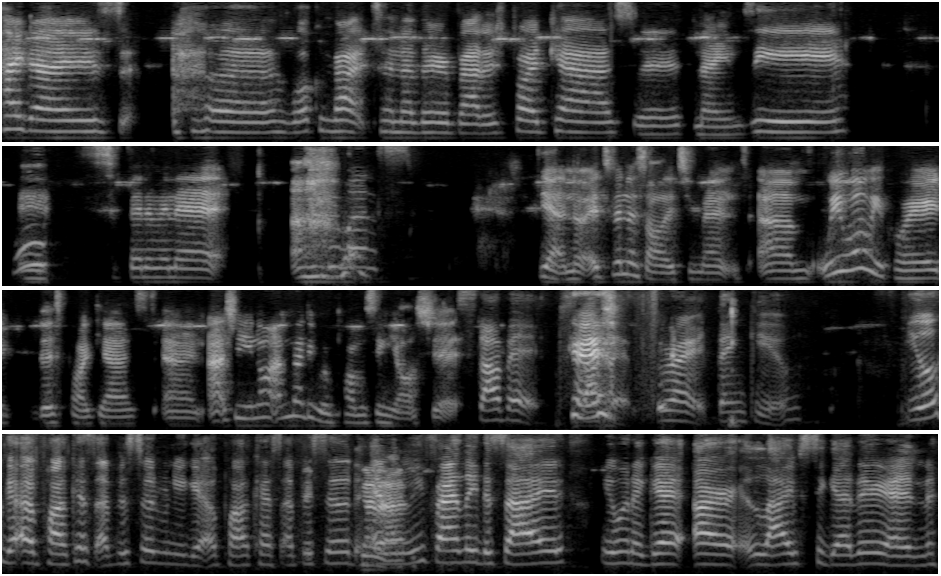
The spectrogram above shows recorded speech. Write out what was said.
Hi, guys. Uh, welcome back to another Baddish podcast with 9Z. It's been a minute. Two Um, months. yeah, no, it's been a solid two months. Um, we will record this podcast, and actually, you know, what? I'm not even promising y'all shit. Stop it. Okay. Stop it. Right. Thank you. You'll get a podcast episode when you get a podcast episode. Yeah. And when we finally decide we want to get our lives together and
